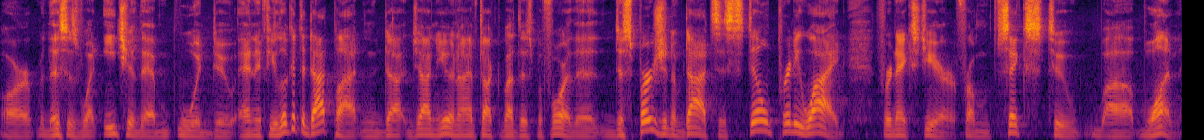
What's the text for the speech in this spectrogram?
or this is what each of them would do and if you look at the dot plot and john you and i have talked about this before the dispersion of dots is still pretty wide wide for next year, from six to uh, one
